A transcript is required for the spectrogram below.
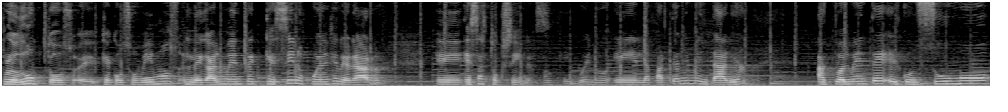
productos eh, que consumimos legalmente que sí nos pueden generar eh, esas toxinas? Bueno, eh, la parte alimentaria, actualmente el consumo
